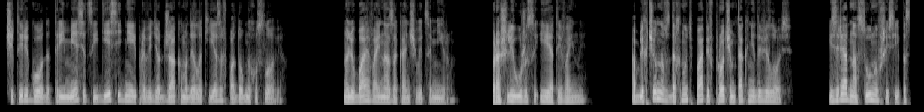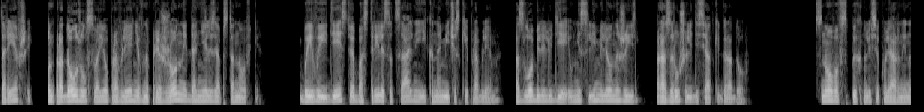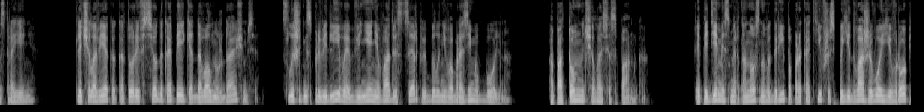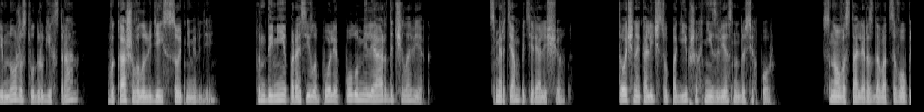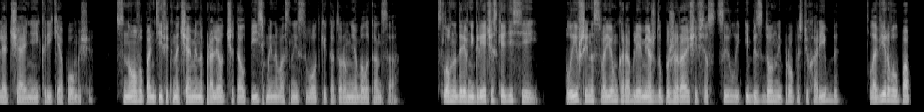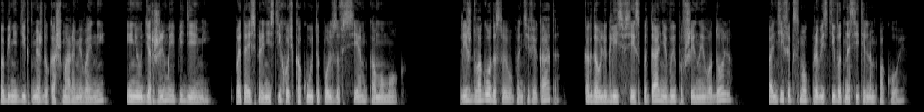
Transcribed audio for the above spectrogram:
Четыре года, три месяца и десять дней проведет Джакомо де Лакьеза в подобных условиях. Но любая война заканчивается миром. Прошли ужасы и этой войны. Облегченно вздохнуть папе, впрочем, так и не довелось. Изрядно осунувшийся и постаревший, он продолжил свое правление в напряженной до нельзя обстановке. Боевые действия обострили социальные и экономические проблемы озлобили людей, унесли миллионы жизней, разрушили десятки городов. Снова вспыхнули секулярные настроения. Для человека, который все до копейки отдавал нуждающимся, слышать несправедливое обвинение в адрес церкви было невообразимо больно. А потом началась испанка. Эпидемия смертоносного гриппа, прокатившись по едва живой Европе и множеству других стран, выкашивала людей сотнями в день. Пандемия поразила более полумиллиарда человек. Смертям потеряли счет. Точное количество погибших неизвестно до сих пор. Снова стали раздаваться вопли отчаяния и крики о помощи. Снова понтифик ночами напролет читал письма и новостные сводки, которым не было конца. Словно древнегреческий Одиссей, плывший на своем корабле между пожирающей все Сциллой и бездонной пропастью Харибды, лавировал папа Бенедикт между кошмарами войны и неудержимой эпидемией, пытаясь принести хоть какую-то пользу всем, кому мог. Лишь два года своего понтификата, когда улеглись все испытания, выпавшие на его долю, понтифик смог провести в относительном покое.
